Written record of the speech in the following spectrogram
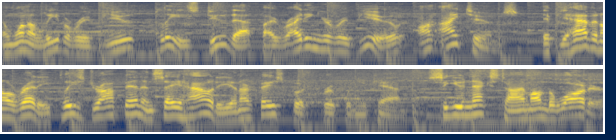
and want to leave a review, please do that by writing your review on iTunes. If you haven't already, please drop in and say howdy in our Facebook group when you can. See you next time on the water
